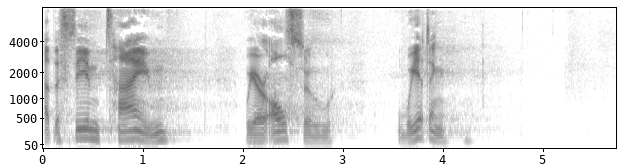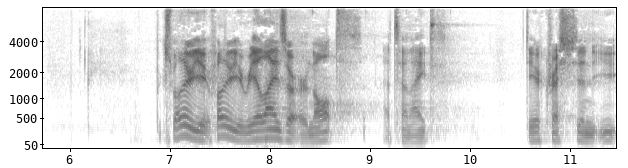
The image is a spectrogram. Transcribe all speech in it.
at the same time, we are also waiting. Because whether you, whether you realize it or not uh, tonight, dear Christian, you,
